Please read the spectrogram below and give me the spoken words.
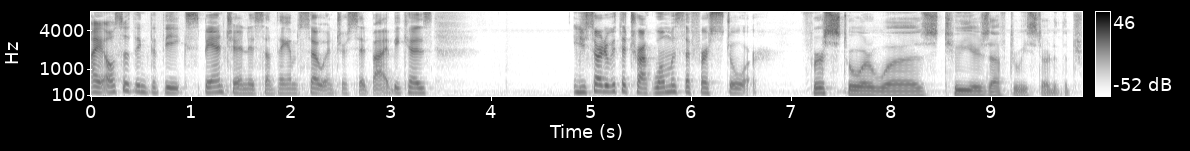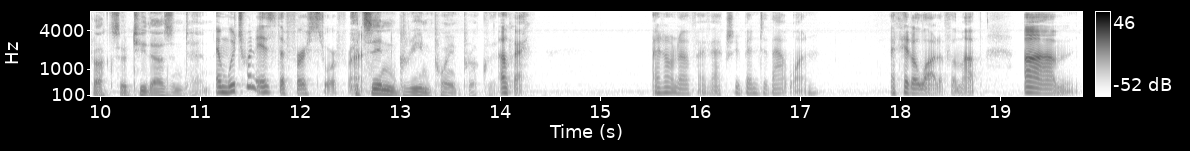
I also think that the expansion is something I'm so interested by because you started with the truck. When was the first store? First store was two years after we started the truck, so 2010. And which one is the first storefront? It's in Greenpoint, Brooklyn. Okay. I don't know if I've actually been to that one. I've hit a lot of them up. Um,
